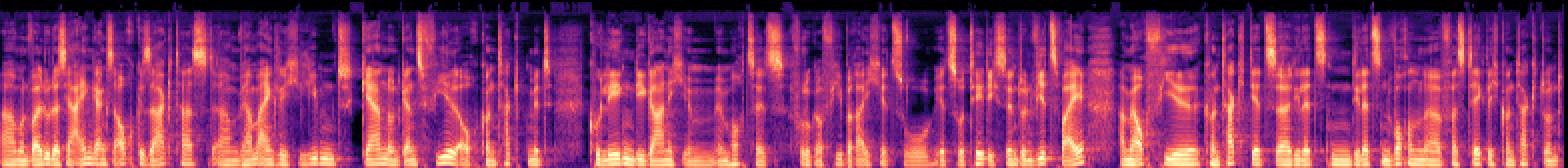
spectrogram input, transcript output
ähm, und weil du das ja eingangs auch gesagt hast, ähm, wir haben eigentlich liebend gern und ganz viel auch Kontakt mit Kollegen, die gar nicht im, im Hochzeitsfotografiebereich jetzt so, jetzt so tätig sind. Und wir zwei haben ja auch viel Kontakt jetzt äh, die, letzten, die letzten Wochen äh, fast täglich Kontakt und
